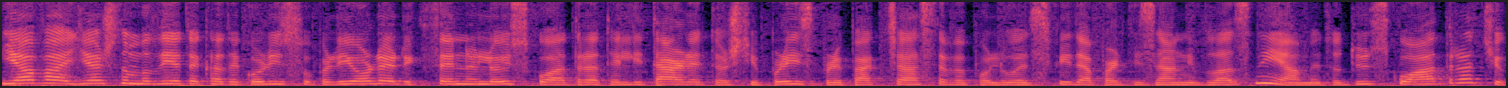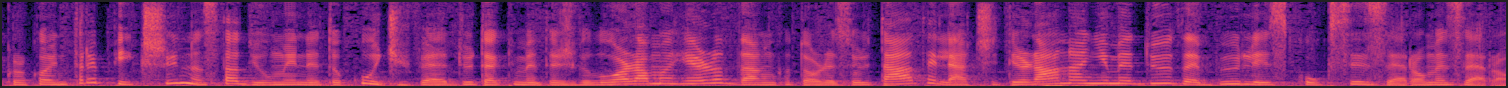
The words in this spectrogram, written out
Java e 16 e kategorisë superiore rikthen në lojë skuadrat elitare të Shqipërisë prej pak çasteve po luhet sfida Partizani Vllaznia me të dy skuadrat që kërkojnë trepikëshin në stadiumin e të kuqve. Dy takimet e zhvilluara më herët dhanë këto rezultate, Laçi Tirana 1-2 dhe Bylis Kukësi 0-0.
